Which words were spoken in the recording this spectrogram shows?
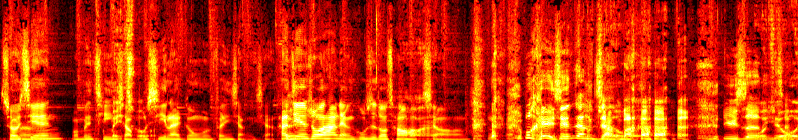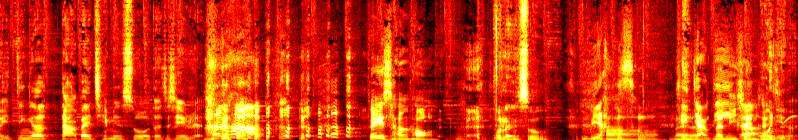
首先，我们请小布希来跟我们分享一下。他今天说他两个故事都超好笑，不可以先这样讲吧？预设，我觉得我一定要打败前面所有的这些人，很好，非常好，不能输，不要输。先讲第一个，我问你们。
